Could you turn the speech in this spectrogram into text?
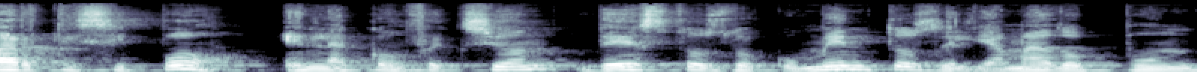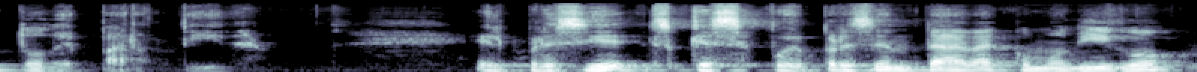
participó en la confección de estos documentos del llamado punto de partida. El que se fue presentada, como digo,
